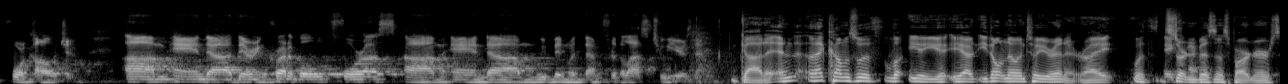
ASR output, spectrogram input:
for collagen. Um, and uh, they're incredible for us. Um, and um, we've been with them for the last two years now. Got it. And that comes with you, you, you, don't know until you're in it, right? With exactly. certain business partners.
